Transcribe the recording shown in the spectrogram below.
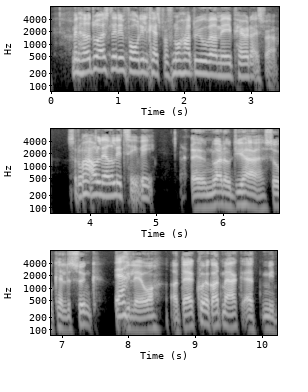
men havde du også lidt en fordel, Kasper, for nu har du jo været med i Paradise før. Så du har jo lavet lidt tv. Øh, nu er der jo de her såkaldte synk, Ja. ja. vi laver. Og der kunne jeg godt mærke, at mit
